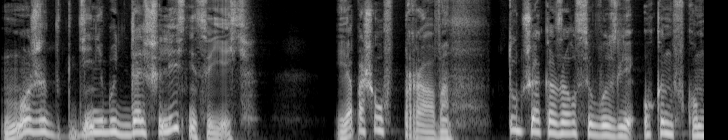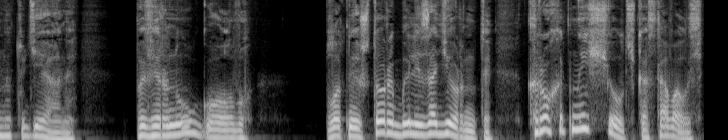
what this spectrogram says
Может, где-нибудь дальше лестница есть? Я пошел вправо. Тут же оказался возле окон в комнату Дианы. Повернул голову. Плотные шторы были задернуты. Крохотная щелочка оставалась.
